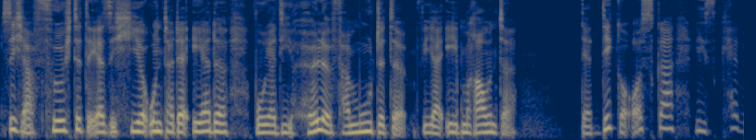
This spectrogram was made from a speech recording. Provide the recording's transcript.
sicher fürchtete er sich hier unter der Erde, wo er die Hölle vermutete, wie er eben raunte. Der dicke Oskar ließ Kevin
